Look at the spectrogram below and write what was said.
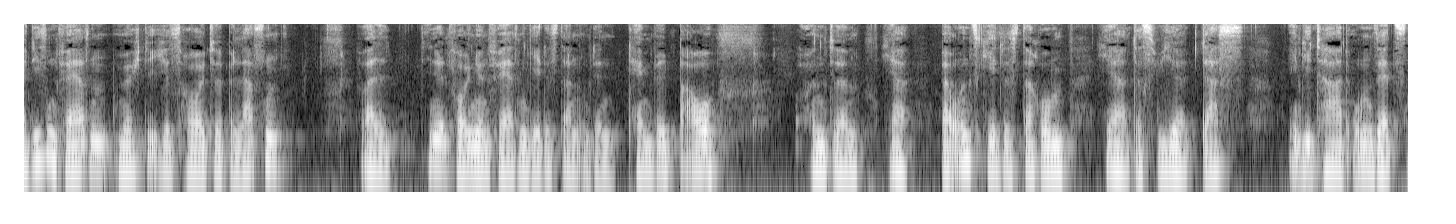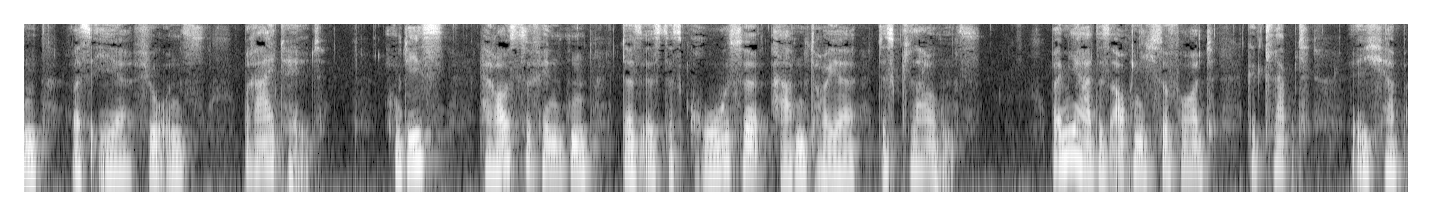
Bei diesen Versen möchte ich es heute belassen, weil in den folgenden Versen geht es dann um den Tempelbau. Und ähm, ja, bei uns geht es darum, ja, dass wir das in die Tat umsetzen, was er für uns bereithält. Um dies herauszufinden, das ist das große Abenteuer des Glaubens. Bei mir hat es auch nicht sofort geklappt. Ich habe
